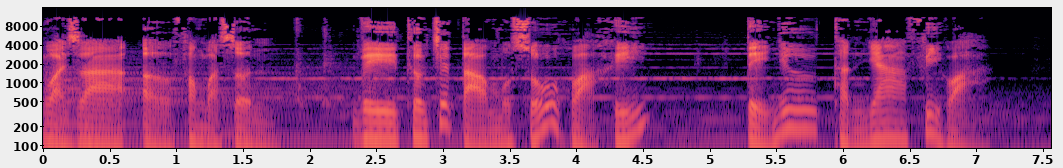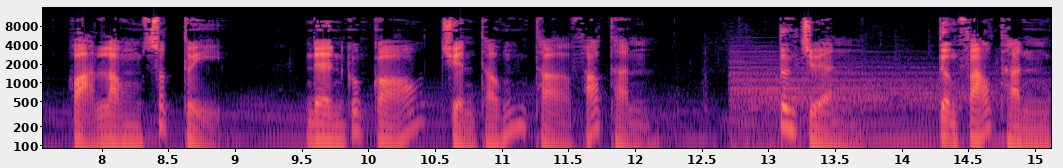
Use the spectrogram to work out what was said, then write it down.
Ngoài ra ở Phong Bà Sơn Vì thường chế tạo một số hỏa khí Tỉ như thần nha phi hỏa hỏa long xuất thủy, nên cũng có truyền thống thờ pháo thần. Tương truyền, tượng pháo thần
